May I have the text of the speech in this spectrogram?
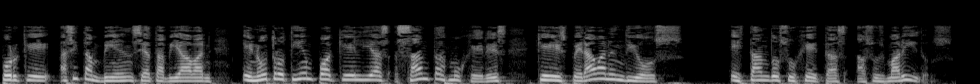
porque así también se ataviaban en otro tiempo aquellas santas mujeres que esperaban en Dios, estando sujetas a sus maridos.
